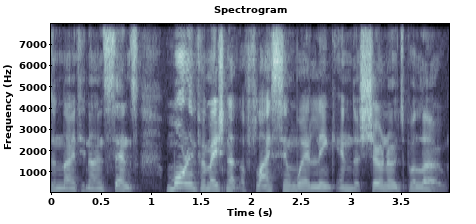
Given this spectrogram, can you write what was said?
$41.99. More information at the FlySimWare link in the show notes below.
